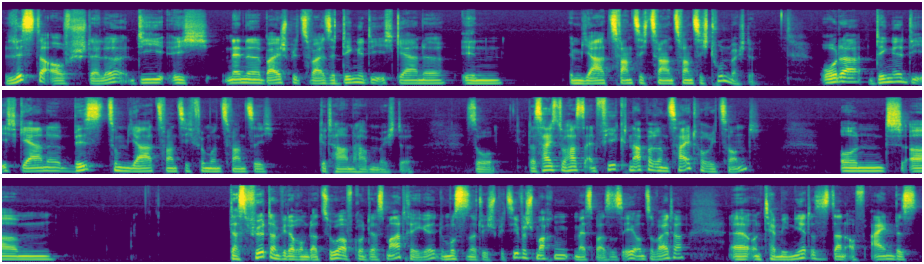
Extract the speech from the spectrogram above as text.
Liste aufstelle, die ich nenne beispielsweise Dinge, die ich gerne in, im Jahr 2022 tun möchte. Oder Dinge, die ich gerne bis zum Jahr 2025 getan haben möchte. So, das heißt, du hast einen viel knapperen Zeithorizont und ähm, das führt dann wiederum dazu, aufgrund der Smart-Regel, du musst es natürlich spezifisch machen, messbar ist es eh und so weiter. Äh, und terminiert ist es dann auf ein bis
